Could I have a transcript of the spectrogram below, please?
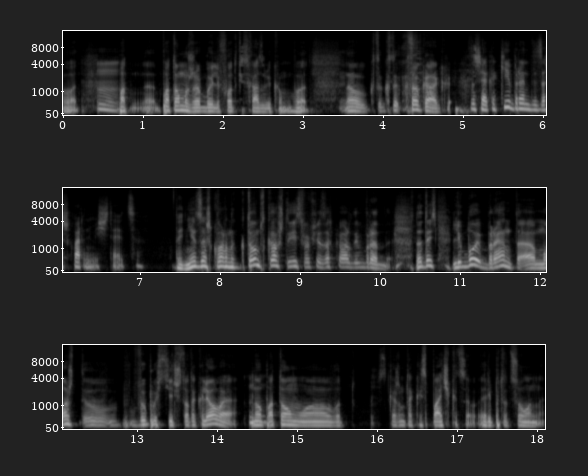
Вот. М. Пот- э, Потом уже были фотки с Хазбиком. Вот. Ну, кто, кто- кто как. Слушай, а какие бренды зашкварными считаются? Да нет зашкварных. Кто вам сказал, что есть вообще зашкварные бренды? Ну, то есть любой бренд а, может э, выпустить что-то клевое, но Мгм. потом а, вот скажем так, испачкаться репутационно.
